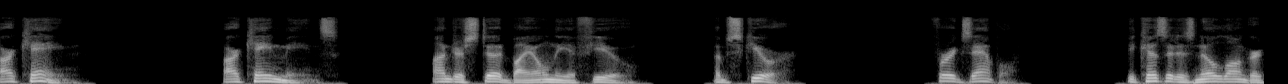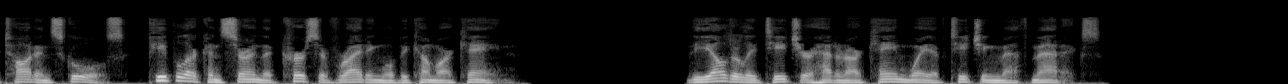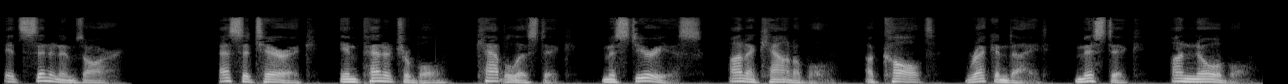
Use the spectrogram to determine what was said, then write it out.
Arcane. Arcane means understood by only a few. Obscure. For example, because it is no longer taught in schools, people are concerned that cursive writing will become arcane. The elderly teacher had an arcane way of teaching mathematics. Its synonyms are esoteric, impenetrable, Kabbalistic, mysterious, unaccountable, occult, recondite, mystic, unknowable.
